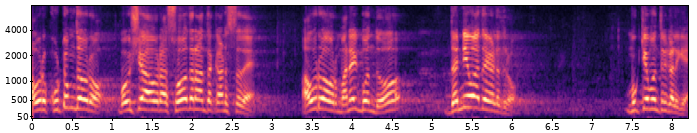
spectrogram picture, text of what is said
ಅವರ ಕುಟುಂಬದವರು, ಬಹುಶಃ ಅವರ ಸೋದರ ಅಂತ ಕಾಣಿಸ್ತದೆ. ಅವರು ಅವ್ರ ಮನೆಗೆ ಬಂದು ಧನ್ಯವಾದ ಹೇಳಿದ್ರು ಮುಖ್ಯಮಂತ್ರಿಗಳಿಗೆ.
